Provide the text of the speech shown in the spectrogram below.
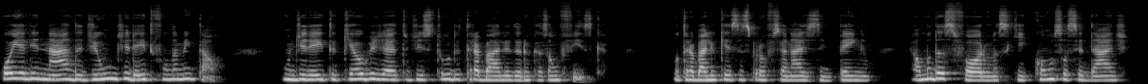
foi alienada de um direito fundamental, um direito que é objeto de estudo e trabalho da educação física. O trabalho que esses profissionais desempenham é uma das formas que, como sociedade,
